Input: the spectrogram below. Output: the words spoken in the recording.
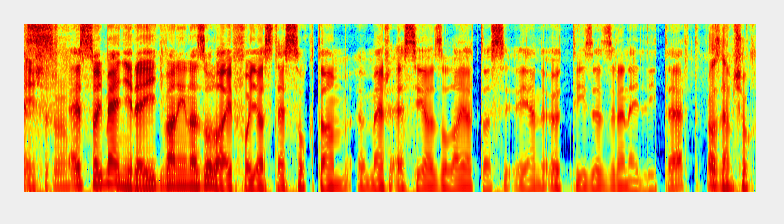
És Ez, akkor- ez, hogy mennyire így van, én az olajfogyasztást szoktam, mert eszi az olajat, az ilyen 5-10 ezeren egy litert. Az nem sok.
